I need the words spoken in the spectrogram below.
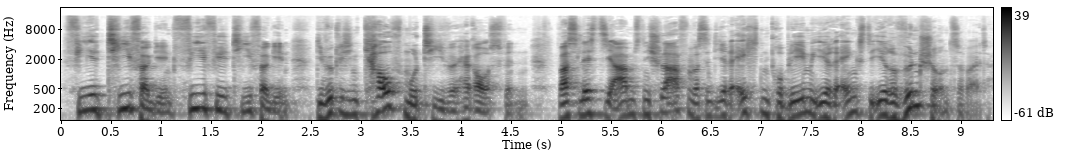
viel tiefer gehen, viel, viel tiefer gehen. Die wirklichen Kaufmotive herausfinden. Was lässt sie abends nicht schlafen? Was sind ihre echten Probleme, ihre Ängste, ihre Wünsche und so weiter.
